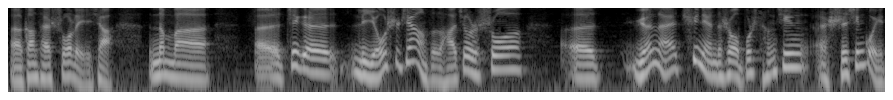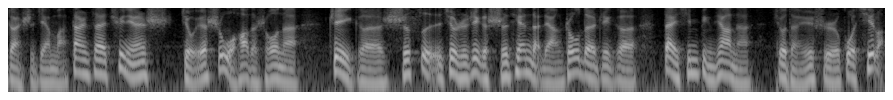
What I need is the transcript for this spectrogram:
呃刚才说了一下，那么呃这个理由是这样子的哈，就是说呃原来去年的时候不是曾经呃实行过一段时间嘛？但是在去年十九月十五号的时候呢，这个十四就是这个十天的两周的这个带薪病假呢，就等于是过期了。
